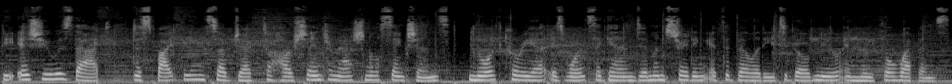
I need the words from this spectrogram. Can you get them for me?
The issue is that, despite being subject to harsh international sanctions, North Korea is once again demonstrating its ability to build new and lethal weapons.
